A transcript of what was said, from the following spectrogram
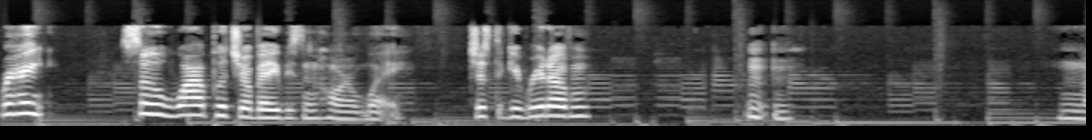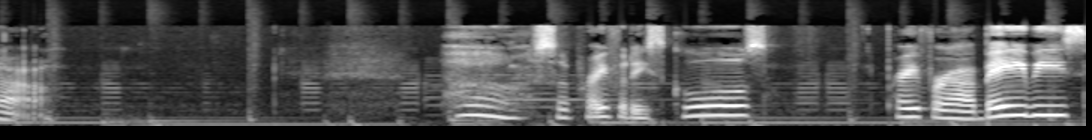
right? So why put your babies in harm's way? Just to get rid of them? Mm-mm. No. so pray for these schools. Pray for our babies.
